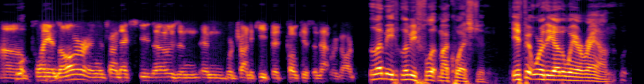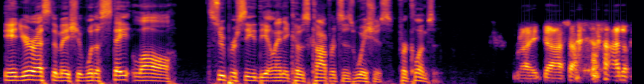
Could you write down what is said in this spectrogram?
um, well, plans are, and we're trying to execute those, and, and we're trying to keep it focused in that regard. Let me let me flip my question. If it were the other way around, in your estimation, would a state law supersede the Atlantic Coast Conference's wishes for Clemson? Right. Gosh, I, I don't.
